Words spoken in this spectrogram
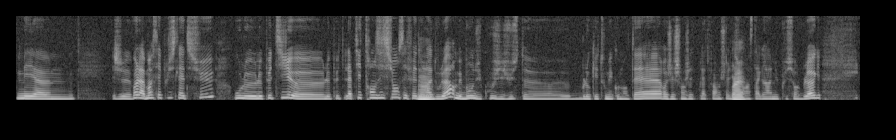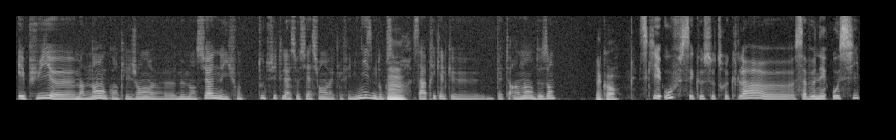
mais euh, je, voilà, moi c'est plus là-dessus où le, le petit, euh, le la petite transition s'est faite dans Mm. la douleur, mais bon du coup j'ai juste euh, bloqué tous mes commentaires, j'ai changé de plateforme, je suis allée Ouais. sur Instagram et plus sur le blog. Et puis euh, maintenant, quand les gens euh, me mentionnent, ils font tout de suite l'association avec le féminisme. Donc ça, Mm. ça a pris quelques, peut-être un an, deux ans. D'accord. Ce qui est ouf, c'est que ce truc-là, euh, ça venait aussi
